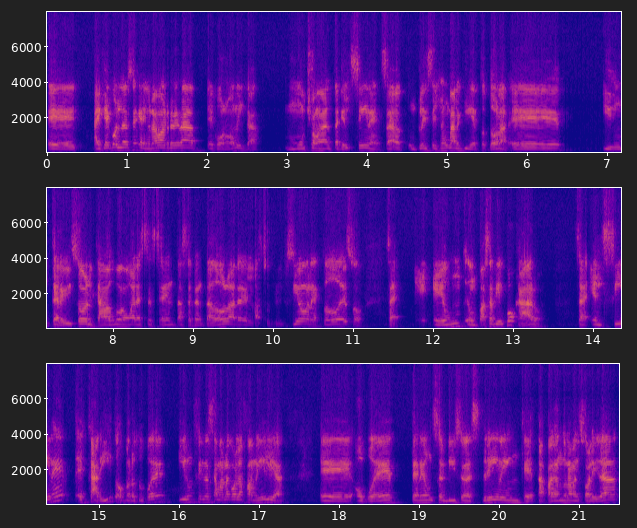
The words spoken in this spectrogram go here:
Eh, hay que acordarse que hay una barrera económica mucho más alta que el cine. O sea, un PlayStation vale 500 dólares. Eh, y un televisor, cada juego vale 60, 70 dólares, las suscripciones, todo eso. O sea, es un, es un pasatiempo caro. O sea, el cine es carito, pero tú puedes ir un fin de semana con la familia eh, o puedes tener un servicio de streaming que está pagando una mensualidad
